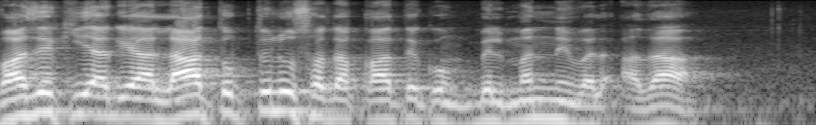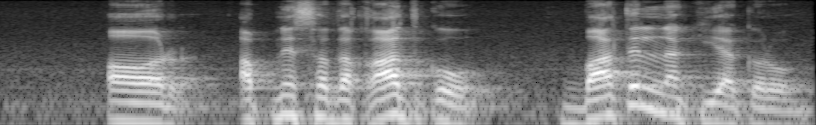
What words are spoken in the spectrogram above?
واضح کیا گیا، لا تبتلو صدقاتکم بالمن والادا اور اپنے صدقات کو باطل نہ کیا کرو،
